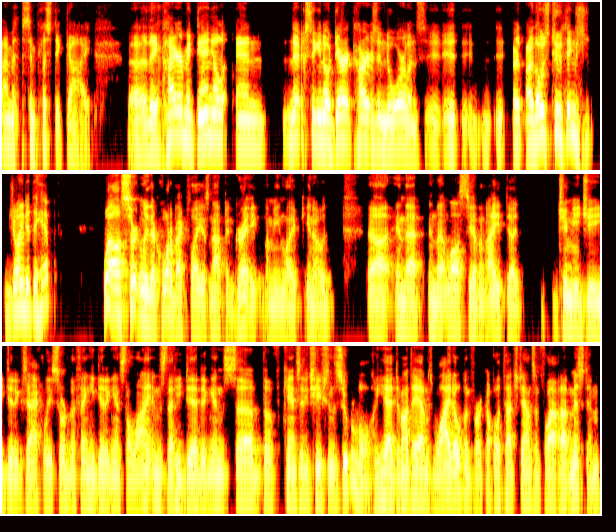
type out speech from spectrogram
am a simplistic guy. Uh, they hire McDaniel, and next thing you know, Derek Carr's in New Orleans. It, it, it, are, are those two things joined at the hip? Well, certainly their quarterback play has not been great. I mean, like you know, uh, in that in that loss the other night, uh, Jimmy G did exactly sort of the thing he did against the Lions that he did against uh, the Kansas City Chiefs in the Super Bowl. He had Davante Adams wide open for a couple of touchdowns and flat out missed him.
